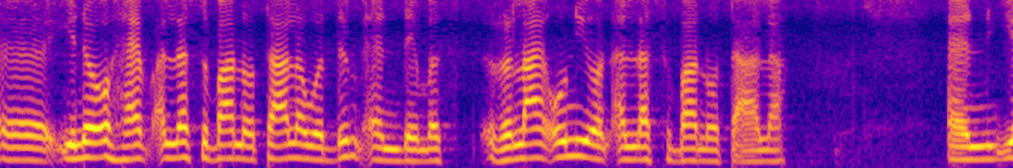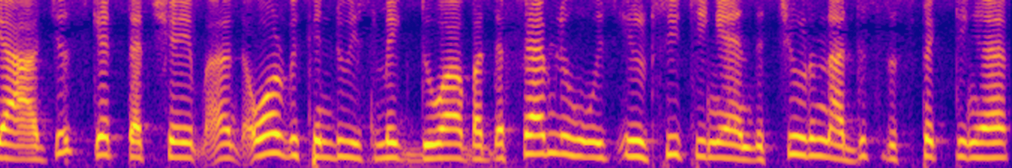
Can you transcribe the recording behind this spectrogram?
uh, you know, have Allah subhanahu wa ta'ala with them and they must rely only on Allah subhanahu wa ta'ala. And yeah, just get that shame. And all we can do is make dua. But the family who is ill treating her and the children are disrespecting her,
